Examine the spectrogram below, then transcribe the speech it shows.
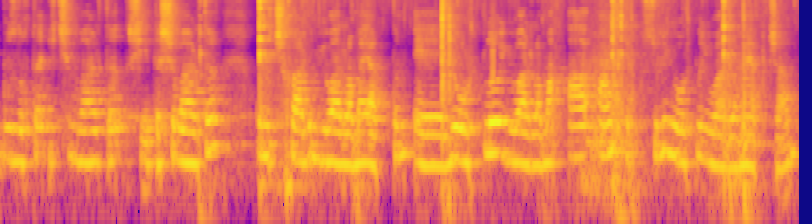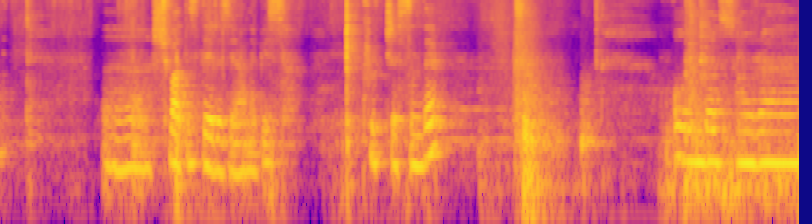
Buzlukta içim vardı, şey dışı vardı. Onu çıkardım yuvarlama yaptım. Ee, yoğurtlu yuvarlama, Antep usulü yoğurtlu yuvarlama yapacağım. Ee, şivadız deriz yani biz Kürtçesinde. Ondan sonra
